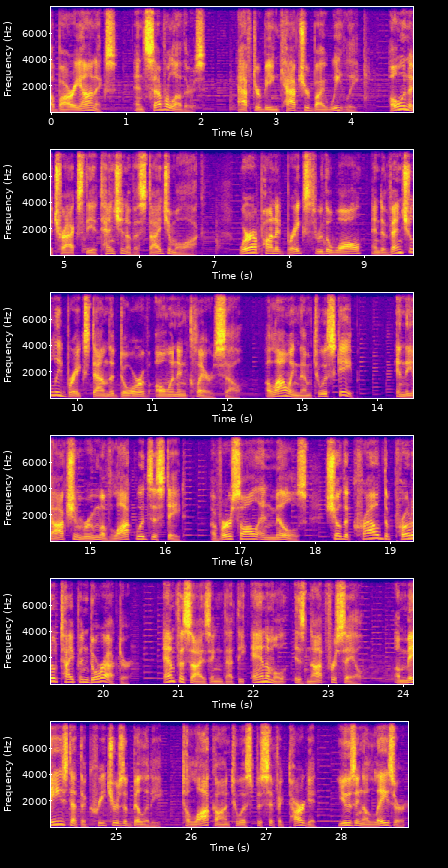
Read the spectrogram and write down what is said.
a Baryonyx, and several others. After being captured by Wheatley, Owen attracts the attention of a Stygimoloch, whereupon it breaks through the wall and eventually breaks down the door of Owen and Claire's cell, allowing them to escape. In the auction room of Lockwood's estate, Eversol and Mills show the crowd the prototype Indoraptor, emphasizing that the animal is not for sale. Amazed at the creature's ability to lock onto a specific target using a laser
